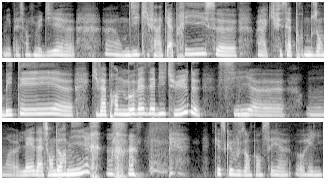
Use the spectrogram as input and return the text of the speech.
mes patientes me dire, euh, on me dit qu'il fait un caprice, euh, voilà, qu'il fait ça pour nous embêter, euh, qu'il va prendre mauvaises habitudes si euh, on l'aide à s'endormir. Qu'est-ce que vous en pensez, Aurélie?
